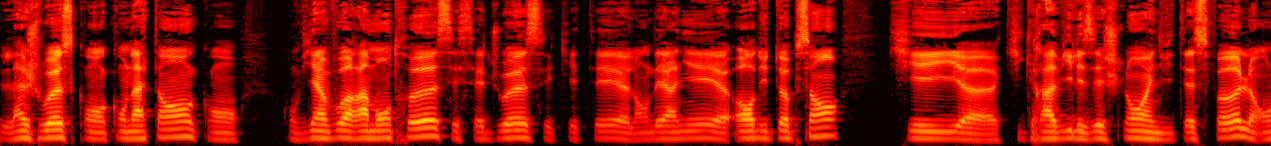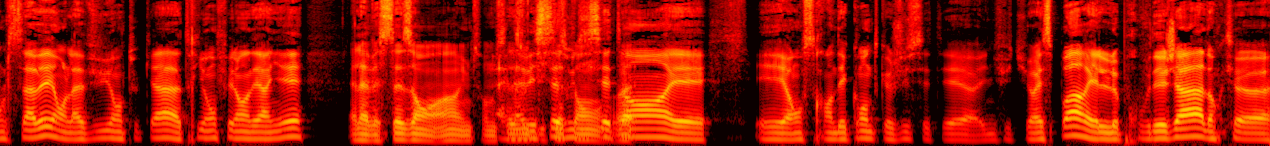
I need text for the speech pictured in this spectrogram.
la joueuse qu'on attend, qu'on vient voir à Montreux. C'est cette joueuse qui était euh, l'an dernier hors du top 100 qui, euh, qui gravit les échelons à une vitesse folle. On le savait, on l'a vu en tout cas triompher l'an dernier. Elle avait 16 ans, hein, il me semble. 16 elle avait 16 ou 17 ans, et, et, on se rendait compte que juste c'était euh, une future espoir et elle le prouve déjà. Donc euh,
